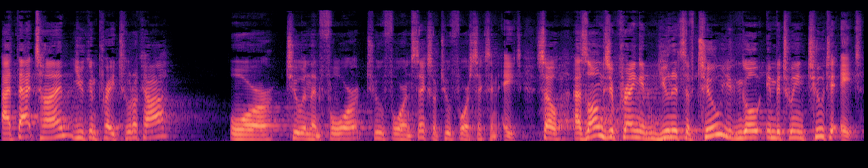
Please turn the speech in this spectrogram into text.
at that time, you can pray two rak'ah or two and then four, two, four, and six, or two, four, six, and eight. So as long as you're praying in units of two, you can go in between two to eight.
